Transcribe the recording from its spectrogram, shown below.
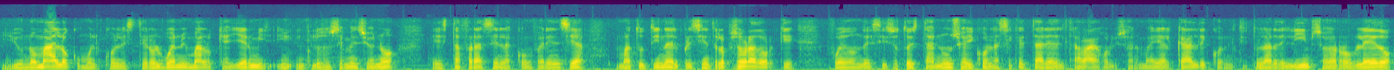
y uno malo, como el colesterol bueno y malo, que ayer incluso se mencionó esta frase en la conferencia matutina del presidente López Obrador, que fue donde se hizo todo este anuncio ahí con la secretaria del Trabajo, Luis María Alcalde, con el titular del IMSS, Robledo,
